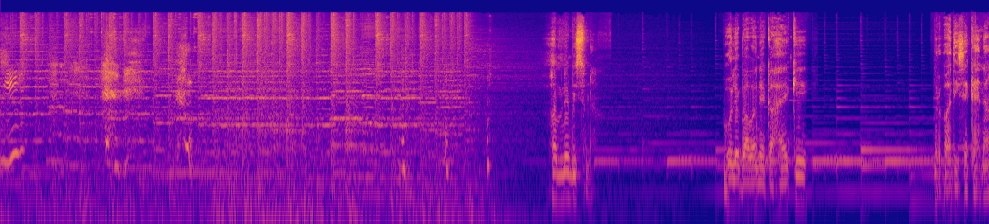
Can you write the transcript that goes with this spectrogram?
बनेंगे हमने भी सुना। भोले बाबा ने कहा है कि प्रभादी से कहना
